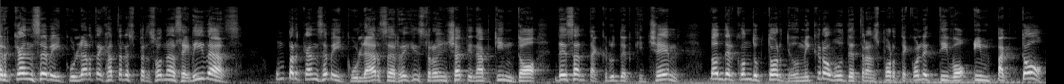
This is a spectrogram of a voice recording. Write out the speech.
Percance vehicular deja tres personas heridas. Un percance vehicular se registró en Chatinap Quinto de Santa Cruz del Quiché, donde el conductor de un microbús de transporte colectivo impactó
